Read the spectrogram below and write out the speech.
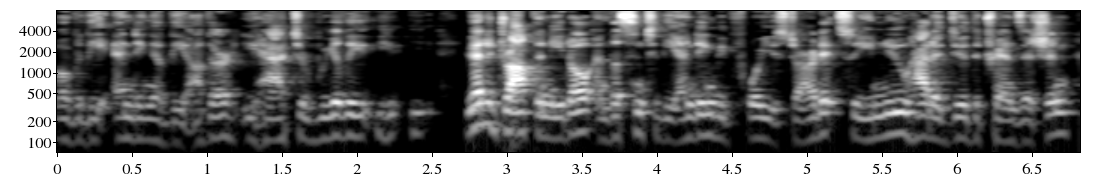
over the ending of the other. You had to really you, you had to drop the needle and listen to the ending before you started, so you knew how to do the transition.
